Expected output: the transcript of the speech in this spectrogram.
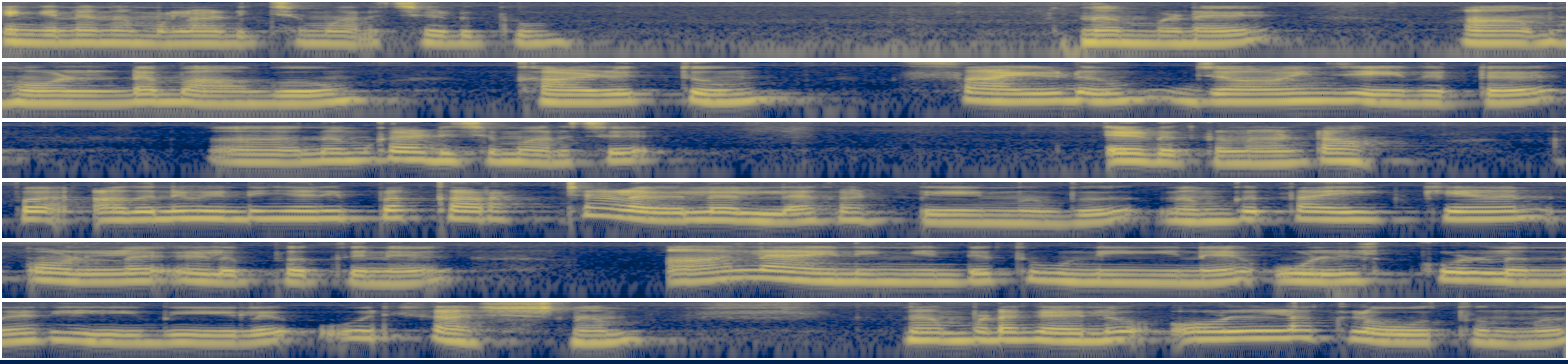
എങ്ങനെ നമ്മൾ അടിച്ച് മറിച്ചെടുക്കും നമ്മുടെ ആം ഹോളിന്റെ ഭാഗവും കഴുത്തും സൈഡും ജോയിൻ ചെയ്തിട്ട് നമുക്ക് അടിച്ച് മറിച്ച് എടുക്കണം കേട്ടോ. അപ്പോൾ അതിന് വേണ്ടി ഞാനിപ്പോൾ കറക്റ്റ് അളവിലല്ല കട്ട് ചെയ്യുന്നത്. നമുക്ക് തയ്ക്കാൻ ഉള്ള എളുപ്പത്തിന് ആ ലൈനിങ്ങിന്റെ തുണിയിനെ ഉൾക്കൊള്ളുന്ന രീതിയിൽ ഒരു കഷ്ണം നമ്മുടെ കയ്യിൽ ഉള്ള ക്ലോത്ത് ഒന്ന്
